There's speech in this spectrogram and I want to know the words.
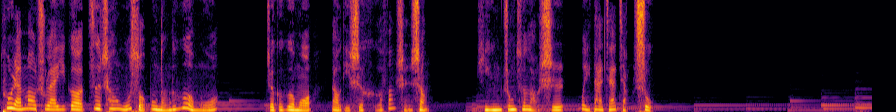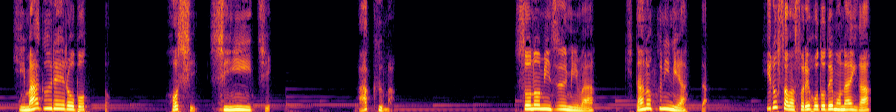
突然冒出来一个自称无所不能的恶魔。这个恶魔到底是何方神圣？听中村老师为大家讲述。気まぐれロボット、星新一、 悪魔。その湖は北の国にあった。広さはそれほどでもないが、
